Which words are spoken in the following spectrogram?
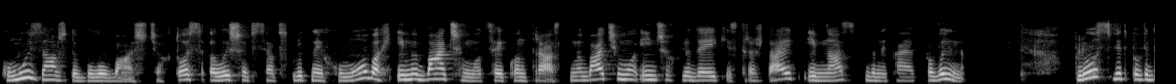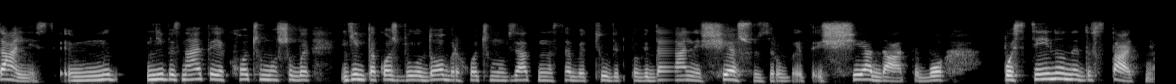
комусь завжди було важче, хтось лишився в скрутних умовах, і ми бачимо цей контраст. Ми бачимо інших людей, які страждають, і в нас виникає провина. Плюс відповідальність. Е, Ми ніби знаєте, як хочемо, щоб їм також було добре, хочемо взяти на себе цю відповідальність, ще щось зробити, ще дати, бо постійно недостатньо.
